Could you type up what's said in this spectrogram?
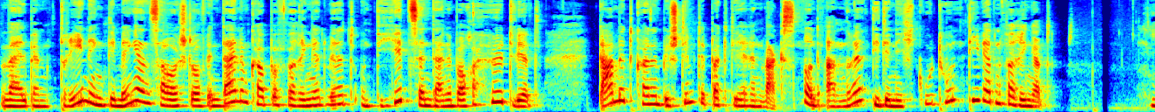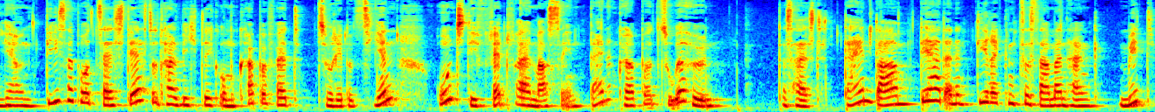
Weil beim Training die Menge an Sauerstoff in deinem Körper verringert wird und die Hitze in deinem Bauch erhöht wird. Damit können bestimmte Bakterien wachsen und andere, die dir nicht gut tun, die werden verringert. Ja, und dieser Prozess, der ist total wichtig, um Körperfett zu reduzieren und die fettfreie Masse in deinem Körper zu erhöhen. Das heißt, dein Darm, der hat einen direkten Zusammenhang mit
